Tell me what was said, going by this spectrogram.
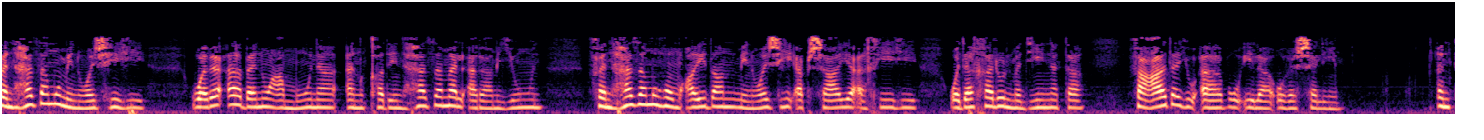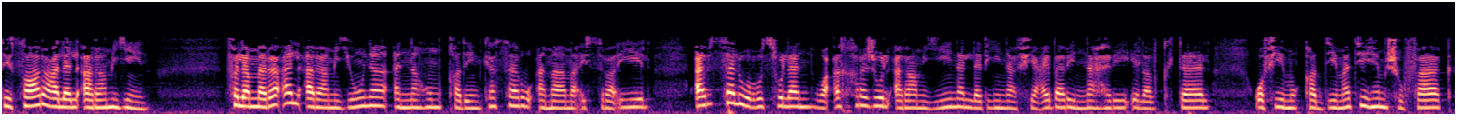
فانهزموا من وجهه ورأى بنو عمون أن قد انهزم الأراميون فانهزمهم أيضا من وجه أبشاي أخيه ودخلوا المدينة فعاد يؤاب إلى أورشليم. انتصار على الأراميين. فلما رأى الأراميون أنهم قد انكسروا أمام إسرائيل أرسلوا رسلا وأخرجوا الأراميين الذين في عبر النهر إلى القتال وفي مقدمتهم شفاك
